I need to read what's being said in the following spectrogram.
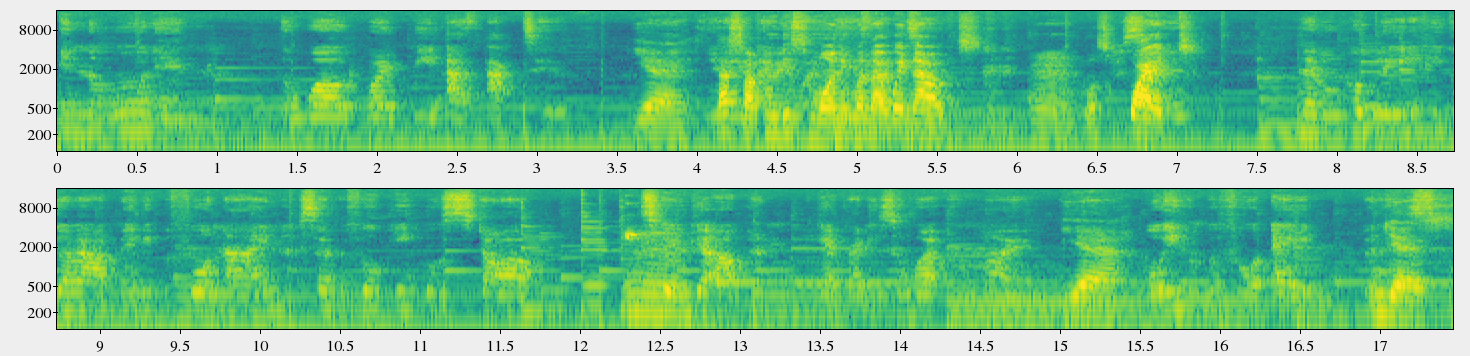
in the morning, the world won't be as active. yeah You that's know, happened this morning when i went out active. mm, it was quiet So they will probably, if you go out maybe before nine, so before people start to mm, get up and get ready to work from home, yeah or even before eight. yes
